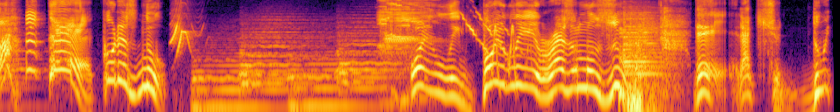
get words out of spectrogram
Ah, there, good as new. Oily, boily, razamazoo. Ah, there, that should do it.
